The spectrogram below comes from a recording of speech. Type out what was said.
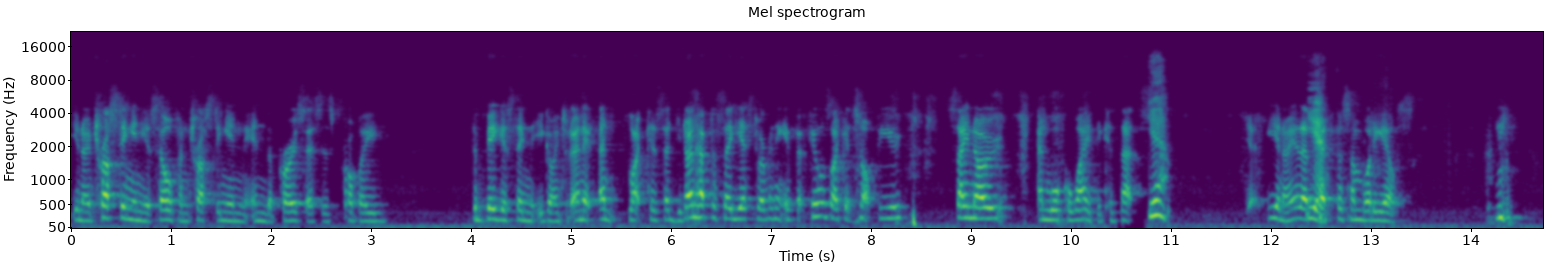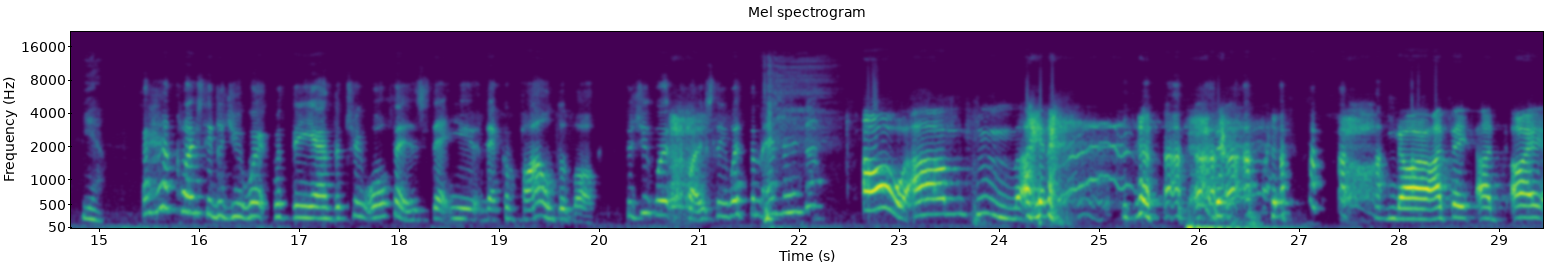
you know trusting in yourself and trusting in in the process is probably the biggest thing that you're going to do and, it, and like i said you don't have to say yes to everything if it feels like it's not for you say no and walk away because that's Yeah. you know that's Yeah. meant for somebody else yeah. So how closely did you work with the uh, the two authors that you that compiled the book? Did you work closely with them, Amanda? oh um hmm no i think I, I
